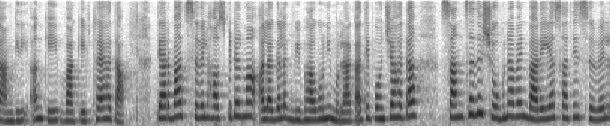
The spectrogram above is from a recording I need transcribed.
કામગીરી અંગે વાકેફ થયા હતા. ત્યારબાદ સિવિલ હોસ્પિટલમાં અલગ અલગ વિભાગોની મુલાકાતે પહોંચ્યા હતા. સાંસદ શોભનાબેન બારૈયા સાથે civil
